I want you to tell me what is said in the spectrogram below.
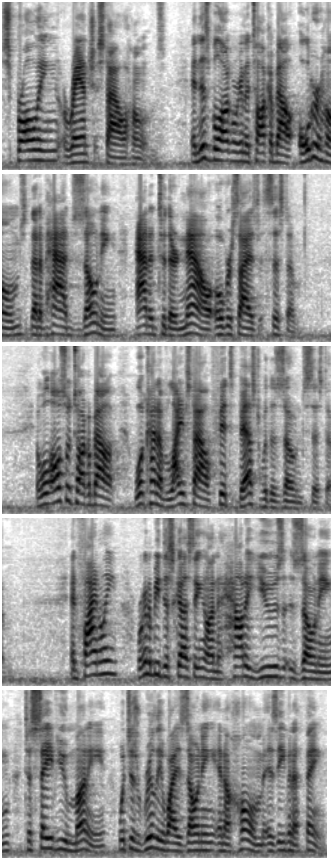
sprawling ranch style homes. In this blog we're going to talk about older homes that have had zoning added to their now oversized system. And we'll also talk about what kind of lifestyle fits best with a zoned system. And finally, we're going to be discussing on how to use zoning to save you money, which is really why zoning in a home is even a thing.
